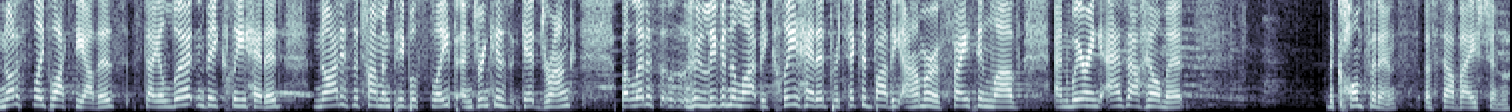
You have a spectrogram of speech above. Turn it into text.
not asleep like the others. Stay alert and be clear headed. Night is the time when people sleep and drinkers get drunk. But let us who live in the light be clear headed, protected by the armor of faith in love, and wearing as our helmet the confidence of salvation.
